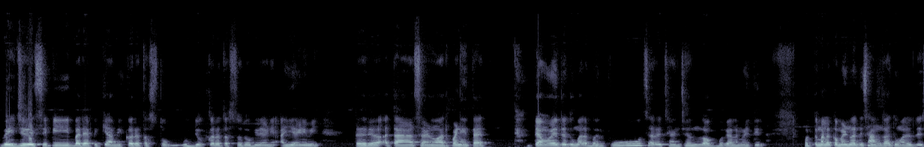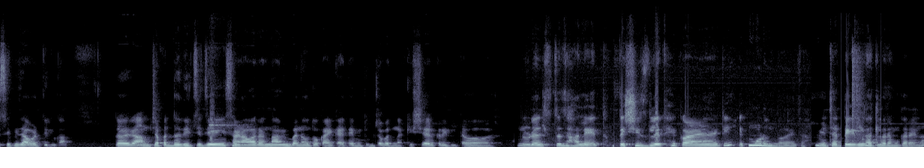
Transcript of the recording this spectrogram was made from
व्हेज रेसिपी बऱ्यापैकी आम्ही करत असतो उद्योग करत असतो दोघी आणि आई आणि मी. तर आता सणवार पण येत आहेत. त्यामुळे ते तुम्हाला भरपूर सारे छान छान ब्लॉग बघायला मिळतील. फक्त मला कमेंटमध्ये सांगा तुम्हाला रेसिपीज आवडतील का? तर आमच्या पद्धतीचे जे सणावारांना आम्ही बनवतो काय काय ते मी तुमच्याबरोबर नक्की शेअर करेल. तर नूडल्स तर झालेत. ते शिजलेत हे कळण्यासाठी एक मोडून बघायचं. याच्यात तेल घातलं गरम करायला.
